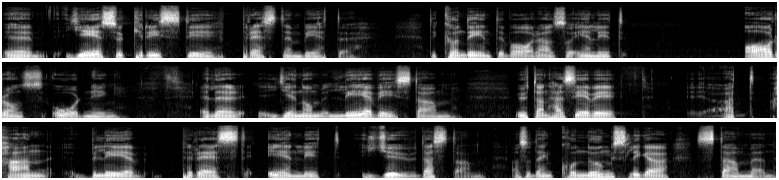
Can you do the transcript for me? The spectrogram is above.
Eh, Jesu Kristi prästämbete. Det kunde inte vara alltså enligt Arons ordning eller genom Levi stam. Utan här ser vi att han blev präst enligt Judas stam, alltså den konungsliga stammen.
